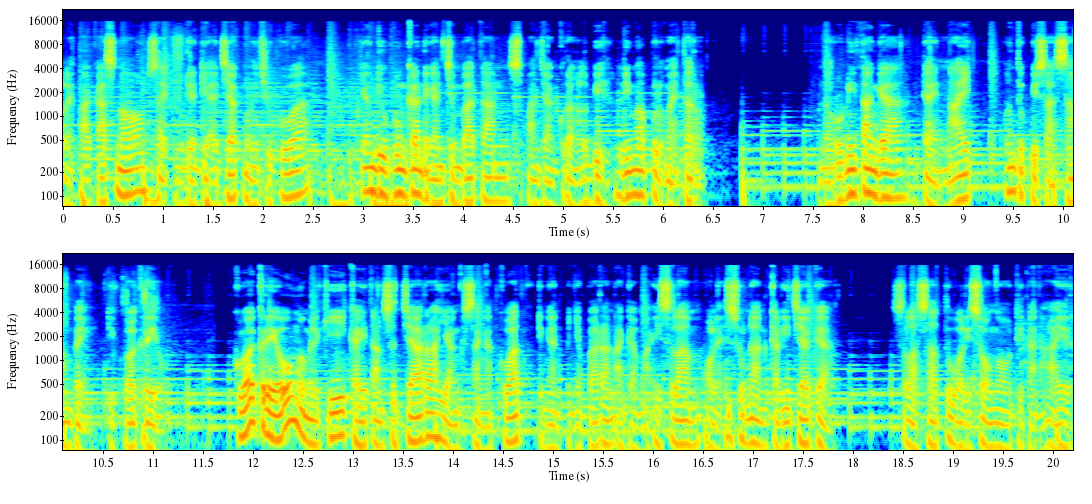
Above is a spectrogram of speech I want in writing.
Oleh Pak Kasno, saya kemudian diajak menuju gua yang dihubungkan dengan jembatan sepanjang kurang lebih 50 meter menuruni tangga dan naik untuk bisa sampai di Gua Kreo. Gua Kreo memiliki kaitan sejarah yang sangat kuat dengan penyebaran agama Islam oleh Sunan Kalijaga, salah satu wali songo di tanah air.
